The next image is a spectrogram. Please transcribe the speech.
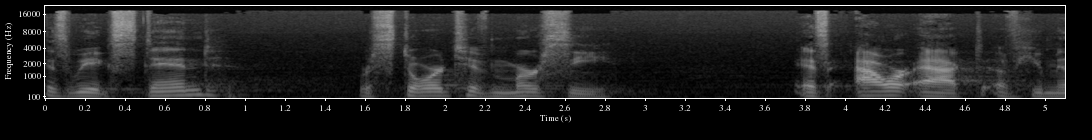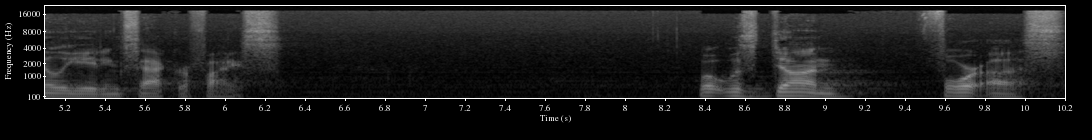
as we extend restorative mercy as our act of humiliating sacrifice. What was done for us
